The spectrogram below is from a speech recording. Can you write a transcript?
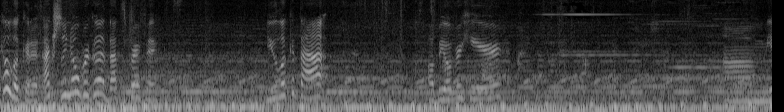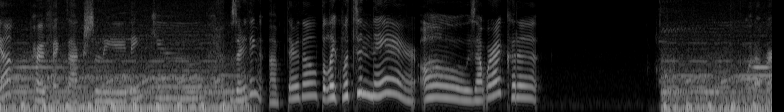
He'll look at it. Actually, no, we're good. That's perfect. You look at that. I'll be over here. Um, yep, perfect, actually. Thank you. Was there anything up there, though? But, like, what's in there? Oh, is that where I could have... Whatever.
